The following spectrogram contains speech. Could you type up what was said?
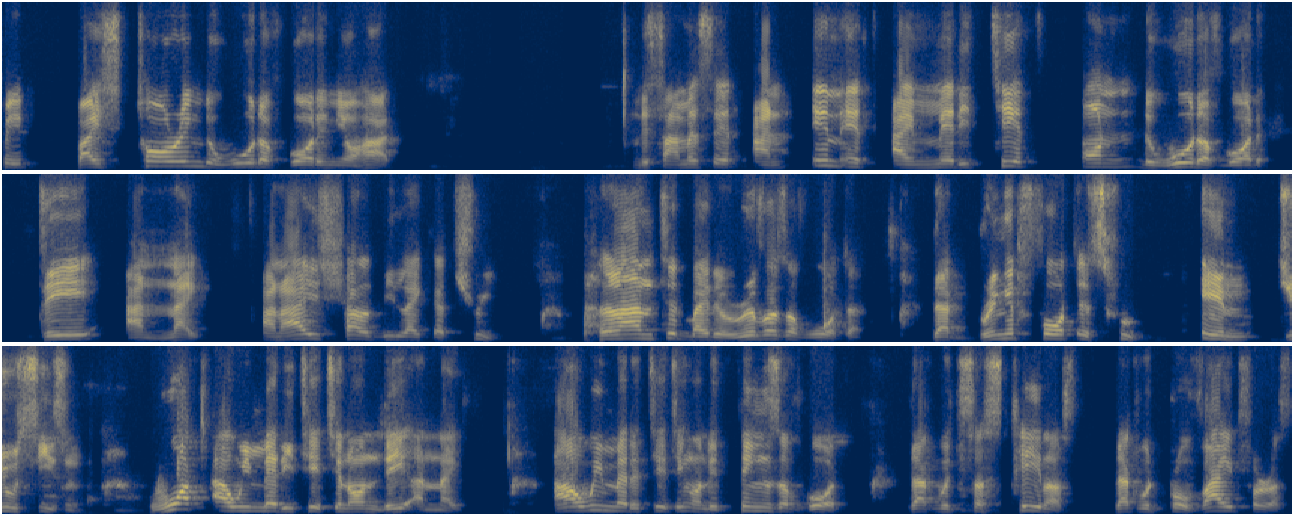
faith by storing the word of God in your heart. The psalmist said, and in it I meditate on the word of God day and night, and I shall be like a tree planted by the rivers of water that bringeth forth its fruit in due season. What are we meditating on day and night? Are we meditating on the things of God that would sustain us, that would provide for us,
